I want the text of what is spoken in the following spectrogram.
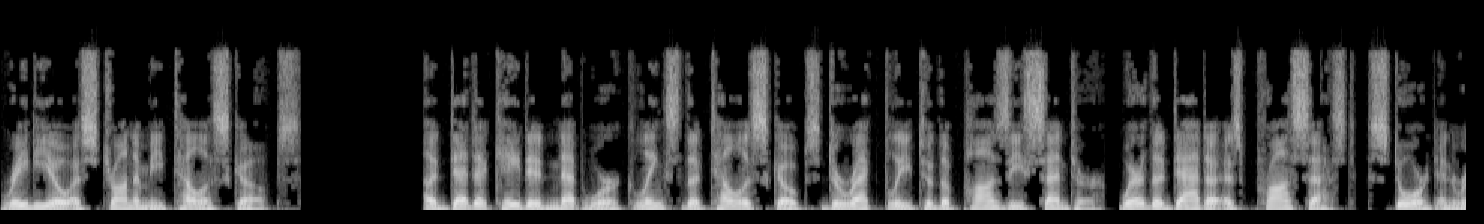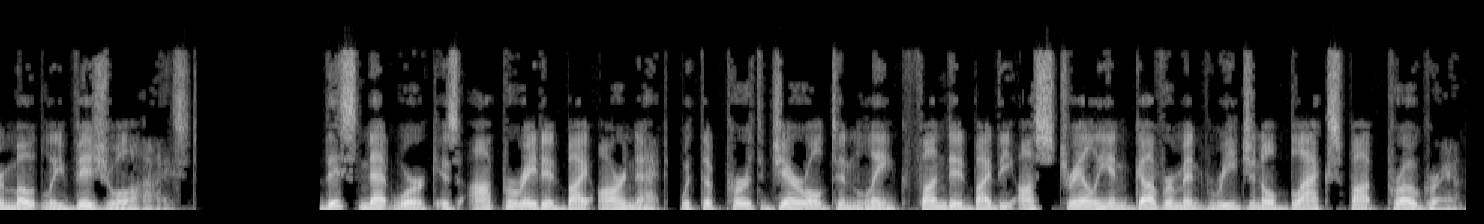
radio astronomy telescopes. A dedicated network links the telescopes directly to the Pawsey Center, where the data is processed, stored and remotely visualized. This network is operated by AARNet, with the Perth-Geraldton link funded by the Australian Government Regional Blackspot Program.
